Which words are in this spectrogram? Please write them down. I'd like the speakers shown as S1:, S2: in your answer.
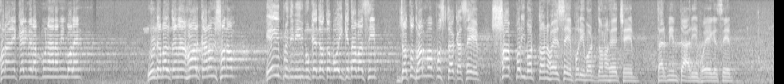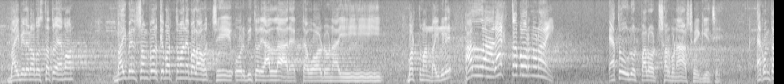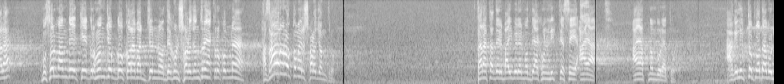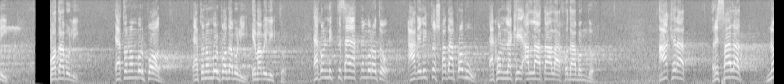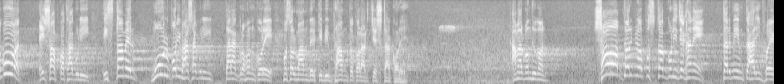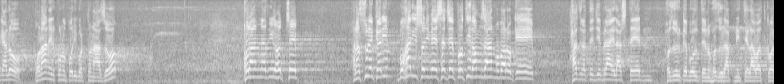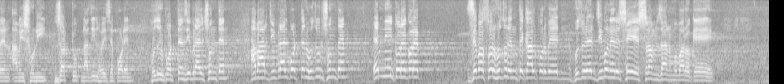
S1: কোরআনে কারিমে রব্বুল আলামিন বলেন, উল্টা পাল্টা না হওয়ার কারণ শোনো, এই পৃথিবীর বুকে যত বই কিতাব আছে, যত ধর্ম পুস্তক আছে, সব পরিবর্তন হয়েছে পরিবর্তন হয়েছে, তার মিম তারিফ হয়ে গেছে। বাইবেলের অবস্থা তো এমন, বাইবেল সম্পর্কে বর্তমানে বলা হচ্ছে, ওর ভিতরে আল্লাহর একটা ওয়ার্ডও নাই। বর্তমান বাইবেলে আল্লাহর একটা বর্ণ নাই। এত উলট পালট সর্বনাশ হয়ে গিয়েছে। এখন তারা মুসলমানদেরকে গ্রহণযোগ্য করাবার জন্য, দেখুন ষড়যন্ত্র একরকম না, হাজারো রকমের ষড়যন্ত্র। তারা তাদের বাইবেলের মধ্যে এখন লিখতেছে আয়াত। আয়াত নম্বর এত। আগে লিখতো পদাবলী। পদাবলী। এত নম্বর পদ। এত নম্বর পদাবলী। এভাবে লিখত। এখন লিখতেছে আয়াত নম্বর অত। আগে লিখতো সদা প্রভু এখন লেখে আল্লাহ তাআলা খোদাবন্দ। আখেরাত, রেসালাত নবুয়াত এইসব কথাগুলি, ইসলামের মূল পরিভাষাগুলি তারা গ্রহণ করে মুসলমানদেরকে বিভ্রান্ত করার চেষ্টা করে। আমার বন্ধুগণ, সব ধর্মীয় পুস্তকগুলি যেখানে তারমিম তাহারিফ হয়ে গেল, কোরআনের কোনো পরিবর্তন আজও? কোরআন নাজিল হচ্ছে রাসুলে করিম বুহারি শরীফে এসেছে প্রতি রমজান মোবারকে। হাজরাতে জিব্রাইল আসতেন, হজুরকে বলতেন, হুজুর, আপনি তেলাওয়াত করেন, আমি শুনি। জটটুক নাজিল হয়েছে পড়েন। হুজুর পড়তেন, জিব্রাইল শুনতেন। আবার জিব্রাইল পড়তেন, হুজুর শুনতেন। এমনি করে করে যে বছর হুজুর ইন্তেকাল করবেন, হুজুরের জীবনের শেষ রমজান মোবারকে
